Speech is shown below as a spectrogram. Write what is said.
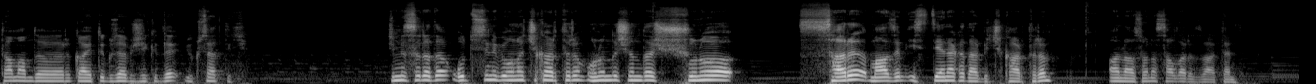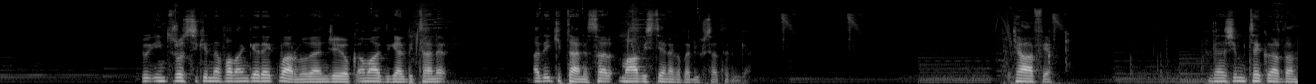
Tamamdır. Gayet de güzel bir şekilde yükselttik. Şimdi sırada ultisini bir ona çıkartırım. Onun dışında şunu sarı malzeme isteyene kadar bir çıkartırım. Ondan sonra salarız zaten. Şu intro skin'e falan gerek var mı? Bence yok. Ama hadi gel bir tane. Hadi iki tane sarı, mavi isteyene kadar yükseltelim gel. Kafi. Gel şimdi tekrardan.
